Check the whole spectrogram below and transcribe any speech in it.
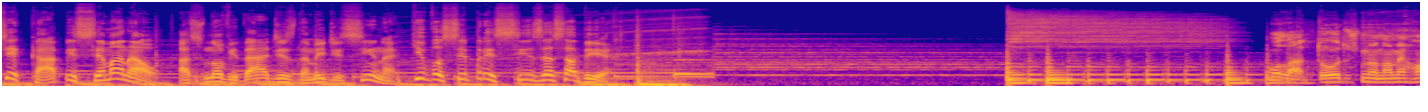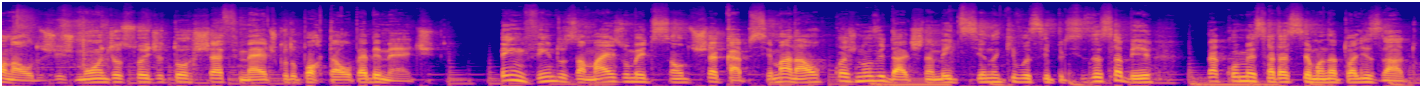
Check-up semanal. As novidades da medicina que você precisa saber. Olá a todos, meu nome é Ronaldo Gismondi, eu sou editor-chefe médico do portal PebMed. Bem-vindos a mais uma edição do Check-up semanal com as novidades da medicina que você precisa saber para começar a semana atualizado.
